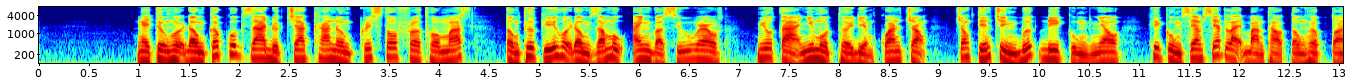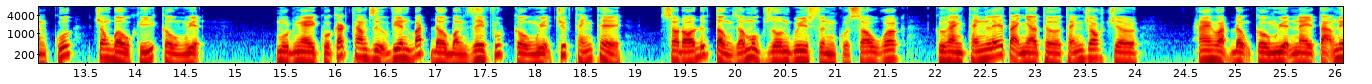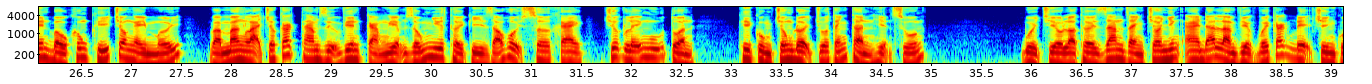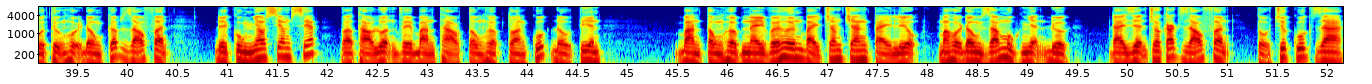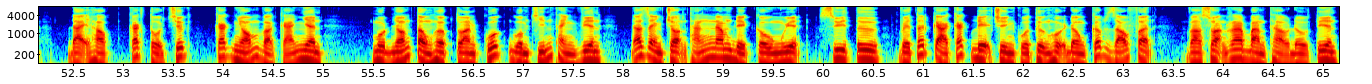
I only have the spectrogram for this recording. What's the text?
Ngày Thượng Hội đồng cấp quốc gia được cha Canon Christopher Thomas, Tổng thư ký Hội đồng Giám mục Anh và xứ Wales, miêu tả như một thời điểm quan trọng trong tiến trình bước đi cùng nhau khi cùng xem xét lại bản thảo tổng hợp toàn quốc trong bầu khí cầu nguyện. Một ngày của các tham dự viên bắt đầu bằng giây phút cầu nguyện trước thánh thể. Sau đó Đức Tổng giám mục John Wilson của Southwark cử hành thánh lễ tại nhà thờ Thánh George. Hai hoạt động cầu nguyện này tạo nên bầu không khí cho ngày mới và mang lại cho các tham dự viên cảm nghiệm giống như thời kỳ giáo hội sơ khai trước lễ ngũ tuần, khi cùng trông đợi Chúa Thánh Thần hiện xuống. Buổi chiều là thời gian dành cho những ai đã làm việc với các đệ trình của Thượng Hội đồng cấp giáo phận để cùng nhau xem xét và thảo luận về bản thảo tổng hợp toàn quốc đầu tiên. Bản tổng hợp này với hơn 700 trang tài liệu mà Hội đồng Giám mục nhận được, đại diện cho các giáo phận, tổ chức quốc gia, đại học, các tổ chức, các nhóm và cá nhân – một nhóm tổng hợp toàn quốc gồm 9 thành viên đã dành chọn tháng 5 để cầu nguyện, suy tư về tất cả các đệ trình của Thượng Hội đồng cấp giáo phận và soạn ra bản thảo đầu tiên.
